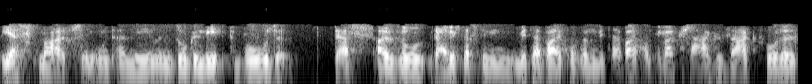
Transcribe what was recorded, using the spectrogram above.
erstmals in Unternehmen so gelebt wurde, dass also dadurch, dass den Mitarbeiterinnen und Mitarbeitern immer klar gesagt wurde,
